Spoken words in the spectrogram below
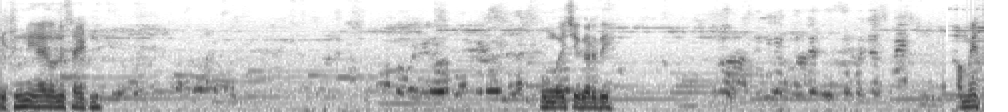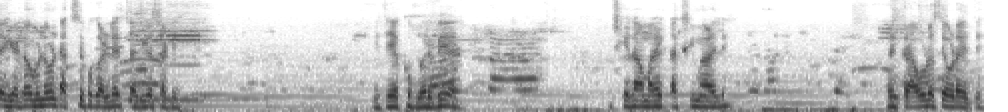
इथूनही आहे दोन्ही साईडनी मुंबईची गर्दी. आम्ही इथे गेट ऑफ इंडियावरून टॅक्सी पकडले चर्चगेटसाठी. इथे खूप गर्दी आहे. मुश्किल आम्हाला एक टॅक्सी मिळाली. आणि क्राऊडच एवढा इथे.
